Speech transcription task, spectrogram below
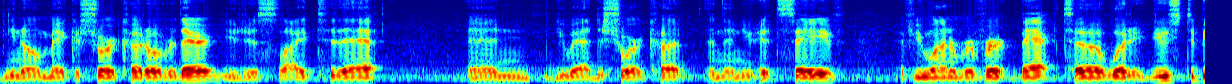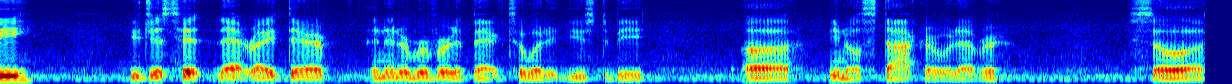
you know make a shortcut over there, you just slide to that, and you add the shortcut, and then you hit save. If you want to revert back to what it used to be, you just hit that right there and it'll revert it back to what it used to be, uh, you know, stock or whatever. So, uh,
